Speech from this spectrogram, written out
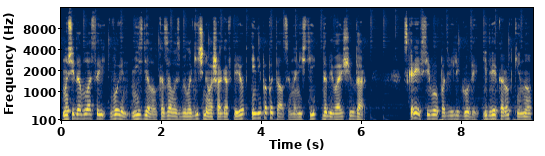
но седовласый воин не сделал, казалось бы, логичного шага вперед и не попытался нанести добивающий удар. Скорее всего, подвели годы, и две короткие, но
